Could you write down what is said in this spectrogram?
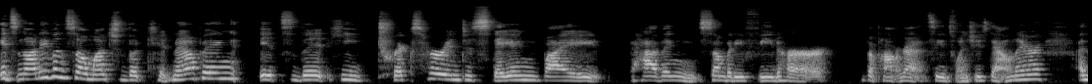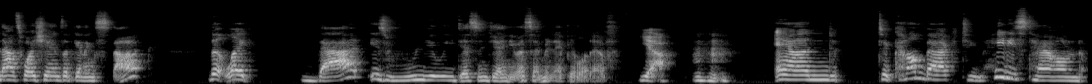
it's not even so much the kidnapping, it's that he tricks her into staying by having somebody feed her the pomegranate seeds when she's down there, and that's why she ends up getting stuck. That, like, that is really disingenuous and manipulative. Yeah. hmm And to come back to Hadestown,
